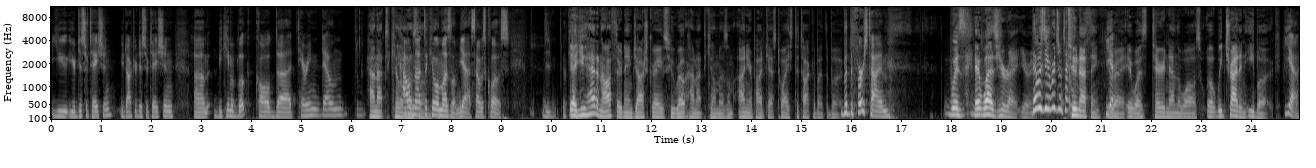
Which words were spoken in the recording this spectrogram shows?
you your dissertation, your doctorate dissertation, um, became a book called uh, "Tearing Down How not to kill a How Muslim. Not to Kill a Muslim." Yes, I was close. Did, okay. Yeah, you had an author named Josh Graves who wrote How Not to Kill a Muslim on your podcast twice to talk about the book. but the first time was it was. You're right. You're right. that was the original title. Two nothing. You're Yeah. right. It was tearing down the walls. Well, we tried an ebook, Yeah,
